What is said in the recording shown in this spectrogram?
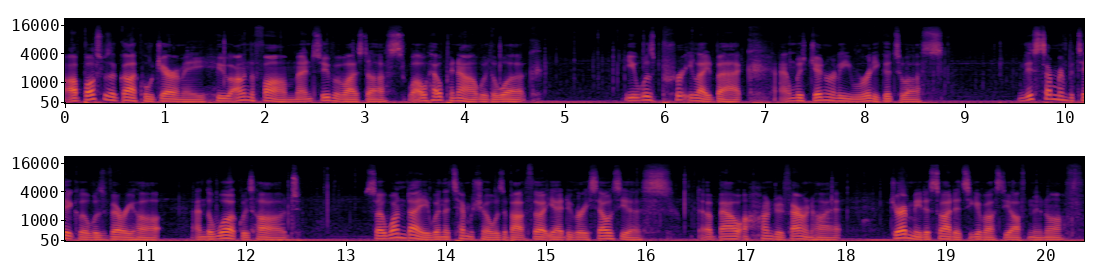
Our boss was a guy called Jeremy, who owned the farm and supervised us while helping out with the work. He was pretty laid back, and was generally really good to us. This summer in particular was very hot, and the work was hard. So one day when the temperature was about 38 degrees Celsius, about 100 Fahrenheit, Jeremy decided to give us the afternoon off.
